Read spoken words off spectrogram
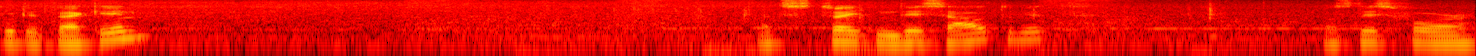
Put it back in. Let's straighten this out a bit. Was this for...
